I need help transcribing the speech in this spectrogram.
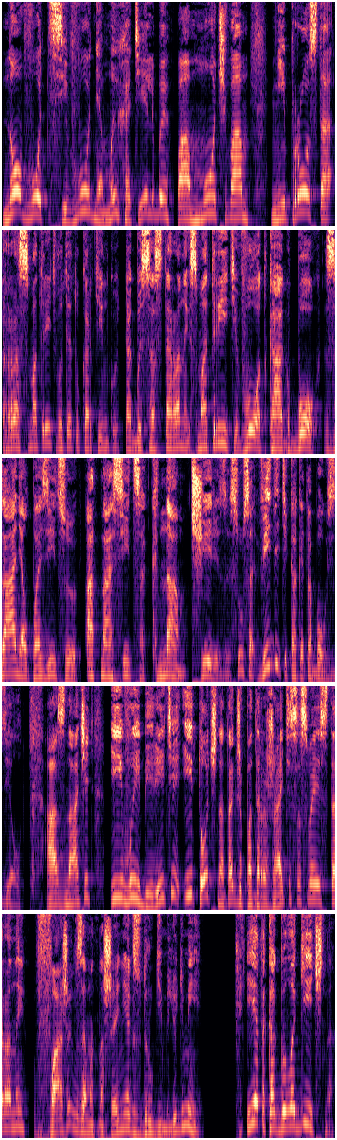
Но вот сегодня мы хотели бы помочь вам не просто рассмотреть вот эту картинку, как бы со стороны. Смотрите, вот как Бог занял позицию относиться к нам через Иисуса. Видите, как это Бог сделал? А значит, и вы берите и точно так же подражайте со своей стороны в ваших взаимоотношениях с другими людьми. И это как бы логично.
